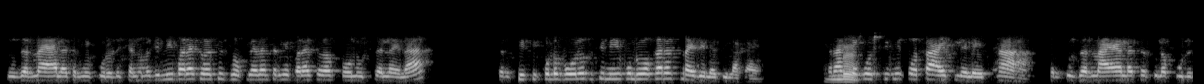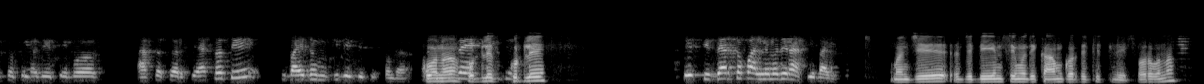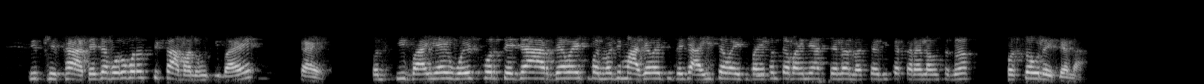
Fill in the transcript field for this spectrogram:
तू जर नाही आला तर मी पुढे देशाला. म्हणजे मी बऱ्याच वेळा ती झोपल्यानंतर मी बऱ्याच वेळा फोन उचललाय ना तर ती तिकडं बोलत होती मी इकडून होकारच नाही दिलं तिला काय. तर अशा गोष्टी मी स्वतः ऐकलेल्या आहेत. हां तर तू जर नाही आला तर तुला पोलीस चौकीला देते बघ असं करते असं ती बाई धमकी देते तिकडं कोण? कुठले कुठले? ते सिद्धार्थ कॉलनीमध्ये राहते बाई. म्हणजे जे बीएमसी मध्ये काम करते तिथले बरोबर ना? तिथलीच हा त्याच्याबरोबरच ती कामाला होती बाय. काय? पण ती बाई आहे वयस्कर त्याच्या अर्ध्या वयाची पण म्हणजे माझ्या वयाची त्याच्या आईच्या वयाची बाई पण त्या बाईने आज त्याला नशा बिशा करायला लावून सगळं फसवलंय त्याला.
